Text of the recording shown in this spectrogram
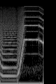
Woo!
